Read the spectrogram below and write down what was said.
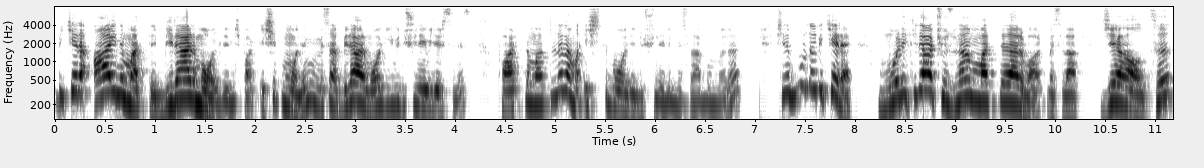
Bir kere aynı madde birer mol demiş. Bak eşit mol demiş. Mesela birer mol gibi düşünebilirsiniz. Farklı maddeler ama eşit mol diye düşünelim mesela bunları. Şimdi burada bir kere moleküler çözünen maddeler var. Mesela C6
